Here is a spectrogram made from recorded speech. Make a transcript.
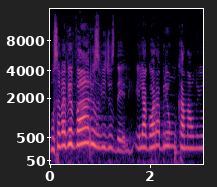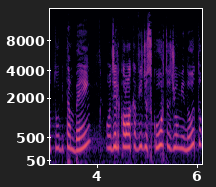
você vai ver vários vídeos dele. Ele agora abriu um canal no YouTube também, onde ele coloca vídeos curtos de um minuto,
